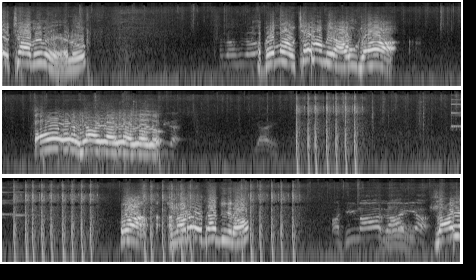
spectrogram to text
လို့ချပေးမယ်အဲ့လိုဟလိုဟလိုအဖေမောင်ချလို့မရဘူးလားအော်ရရရရရ ရတယ် ဟိုကအနာတော့တက်ပြီနော်အာဒီမှာဂါကြီးကလာရ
